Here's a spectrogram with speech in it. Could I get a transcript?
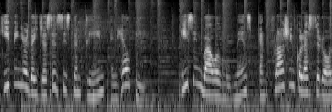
keeping your digestive system clean and healthy, easing bowel movements, and flushing cholesterol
